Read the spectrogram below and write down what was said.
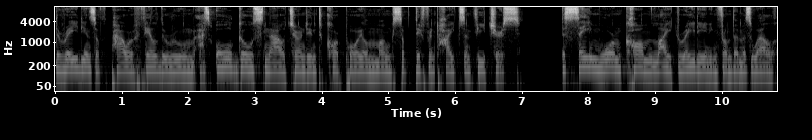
the radiance of power filled the room as all ghosts now turned into corporeal monks of different heights and features. The same warm, calm light radiating from them as well.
